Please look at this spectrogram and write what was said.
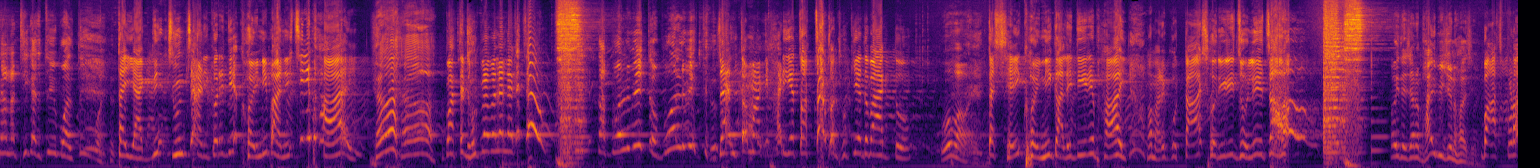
না না ঠিক আছে তুই বল তুই বল। তাই একদিন চুন চাড়ি করে দিয়ে খৈনি বানিয়েছিলি ভাই। হ্যাঁ হ্যাঁ। ঢুকবে বলে লেগেছে? তা বলবি তো বলবি তো। জান তো মাকে হারিয়ে তত্তর করে ঢুকিয়ে দেবো একদম। ও বাবা তা সেই খৈনি গালে দিয়ে রে ভাই আমার গোটা শরীরে জ্বলে যা। ওই তো যেন ভাই বিজন হয়েছে। বাস পড়া।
